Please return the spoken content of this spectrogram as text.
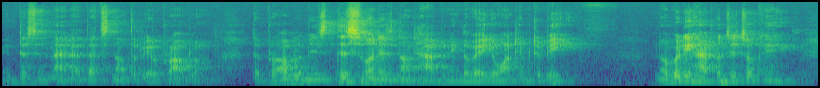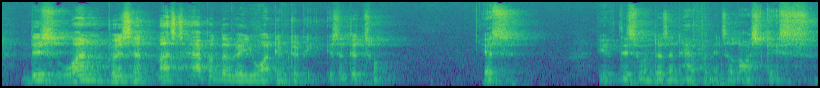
It doesn't matter, that's not the real problem. The problem is this one is not happening the way you want him to be. Nobody happens, it's okay. This one person must happen the way you want him to be, isn't it so? Yes? If this one doesn't happen, it's a lost case.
